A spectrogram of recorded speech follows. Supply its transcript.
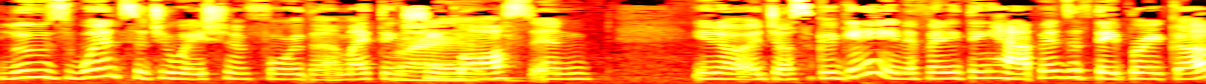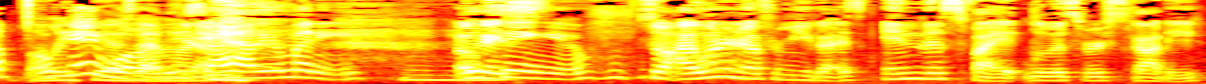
lose win situation for them. I think she lost and. You know, a Jessica gain. If anything happens, if they break up, At okay, well, at least money. I have your money. Mm-hmm. Good Okay, seeing you. So I want to know from you guys in this fight, Louis versus Scottie,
